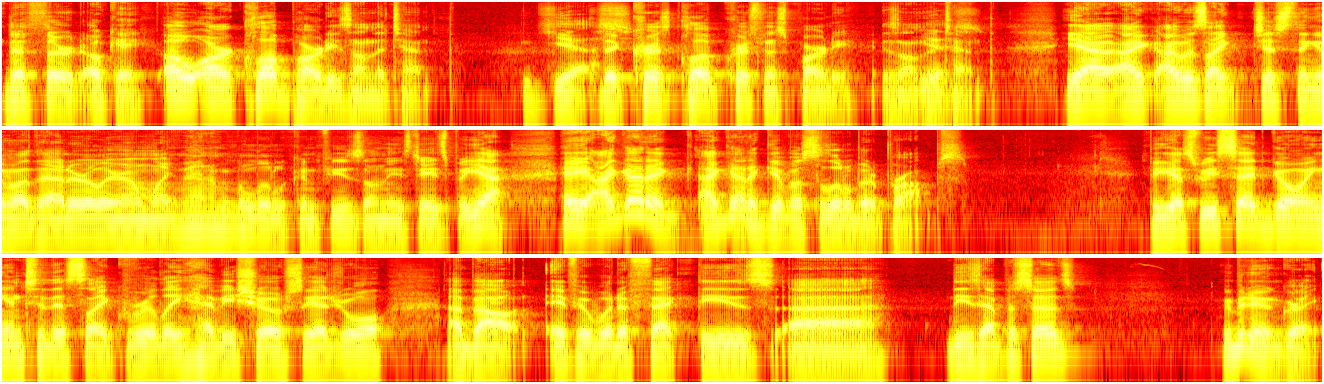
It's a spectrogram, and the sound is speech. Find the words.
The third. Okay. Oh, our club party's on the tenth. Yes, The Chris Club Christmas party is on the Yes. 10th. Yeah, I, I was like just thinking about that earlier. I'm like, man, I'm a little confused on these dates. But yeah, hey, I gotta I gotta give us a little bit of props. Because we said going into this like really heavy show schedule about if it would affect these uh these episodes. We've been doing great.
